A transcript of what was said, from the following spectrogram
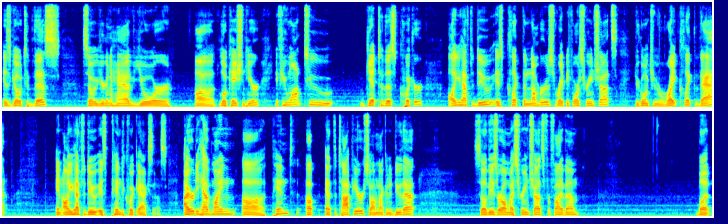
is go to this. So you're going to have your uh, location here. If you want to get to this quicker, all you have to do is click the numbers right before screenshots. You're going to right click that. And all you have to do is pin to quick access. I already have mine uh, pinned up at the top here, so I'm not going to do that. So these are all my screenshots for FiveM. But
